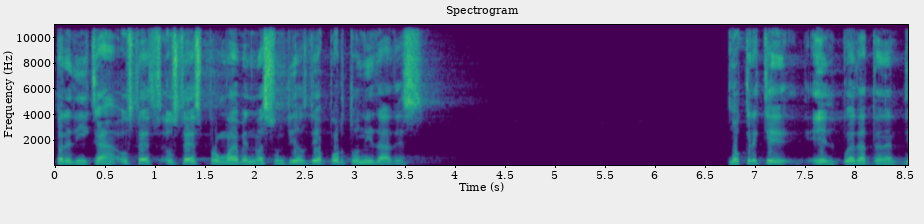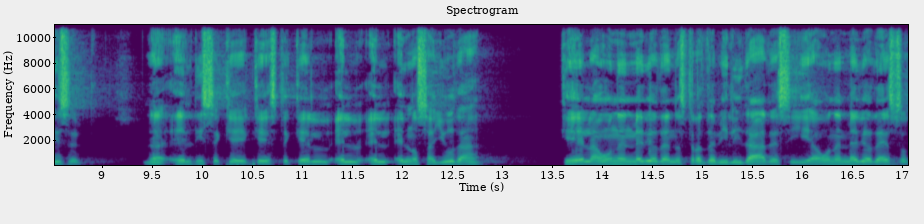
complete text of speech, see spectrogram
predica, ustedes, ustedes promueven, ¿no es un Dios de oportunidades? ¿No cree que Él pueda tener, dice, Él dice que, este, que él, él, él, nos ayuda, que Él aún en medio de nuestras debilidades y aún en medio de eso,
